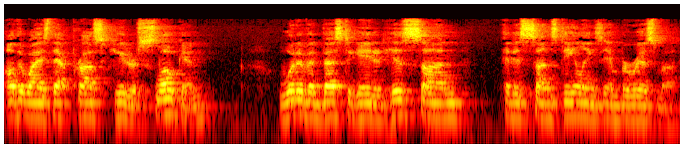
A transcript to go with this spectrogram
Otherwise, that prosecutor, Slocum, would have investigated his son and his son's dealings in Burisma.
